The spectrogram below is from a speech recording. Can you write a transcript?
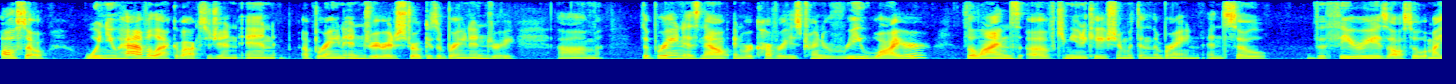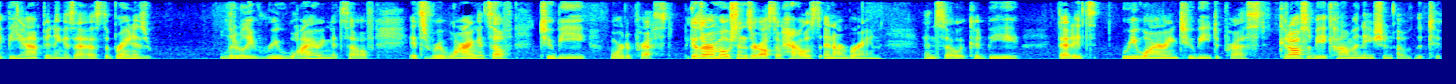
also, when you have a lack of oxygen and a brain injury, right? A stroke is a brain injury. Um, the brain is now in recovery, is trying to rewire the lines of communication within the brain. And so, the theory is also what might be happening is that as the brain is literally rewiring itself. It's rewiring itself to be more depressed because our emotions are also housed in our brain. And so it could be that it's rewiring to be depressed. It could also be a combination of the two.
